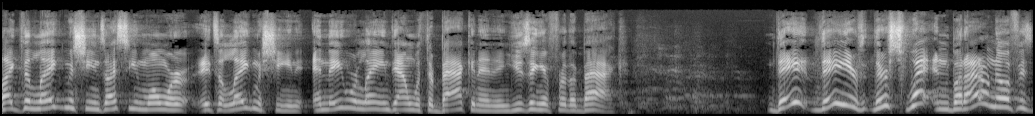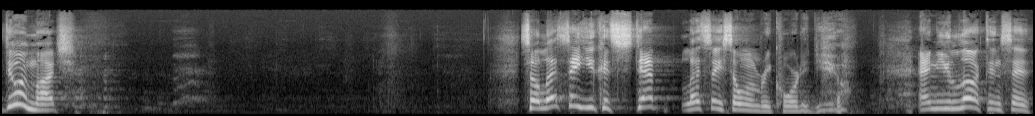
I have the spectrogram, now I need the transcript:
Like the leg machines, I seen one where it's a leg machine and they were laying down with their back in it and using it for their back. They, they are, they're sweating, but I don't know if it's doing much. So let's say you could step, let's say someone recorded you and you looked and said,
